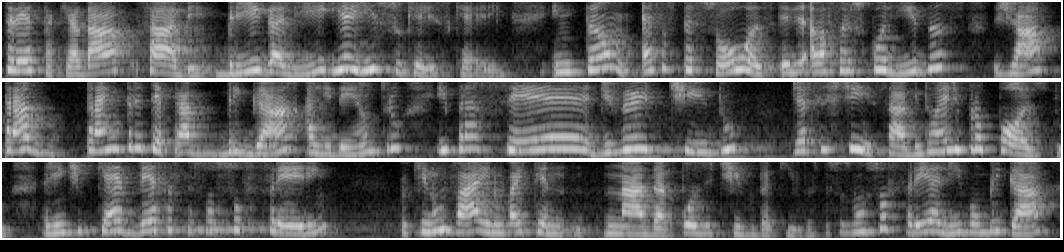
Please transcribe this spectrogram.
treta, que ia dar, sabe, briga ali, e é isso que eles querem. Então, essas pessoas, ele- elas são escolhidas já pra, pra entreter, pra brigar ali dentro e pra ser divertido de assistir, sabe? Então é de propósito. A gente quer ver essas pessoas sofrerem Porque não vai, não vai ter nada positivo daquilo. As pessoas vão sofrer ali, vão brigar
